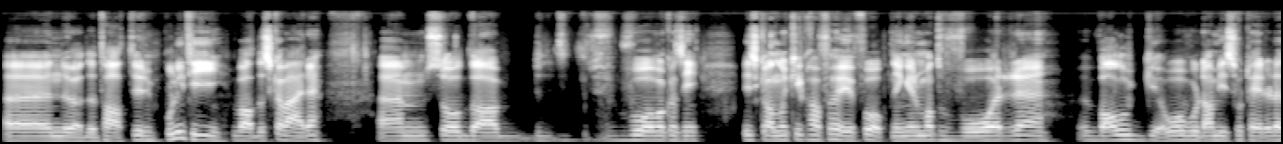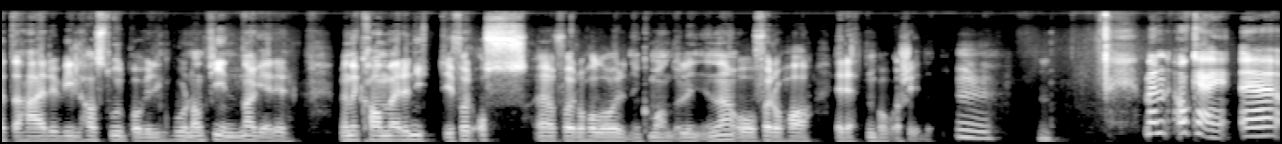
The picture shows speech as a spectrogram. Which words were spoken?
eh, nødetater, politi, hva det skal være. Um, så da hva kan jeg si, Vi skal nok ikke ha for høye forhåpninger om at vår eh, valg og hvordan vi sorterer dette her, vil ha stor påvirkning på hvordan fienden agerer. Men det kan være nyttig for oss eh, for å holde orden i kommandolinjene og for å ha retten på vår side. Mm. Men ok, eh,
